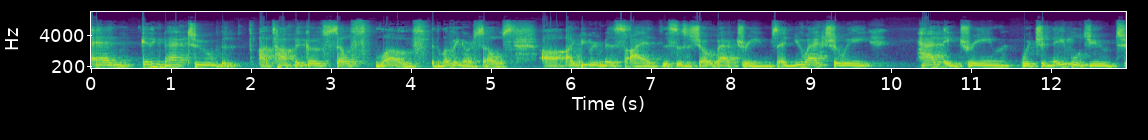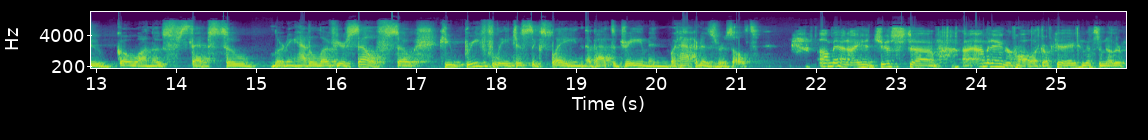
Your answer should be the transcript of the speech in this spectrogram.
And getting back to the uh, topic of self love and loving ourselves, uh, I'd be remiss. I this is a show about dreams, and you actually had a dream which enabled you to go on those steps to learning how to love yourself. So, can you briefly just explain about the dream and what happened as a result? Oh man, I had just, um, I, am an angerholic, okay? And that's another,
